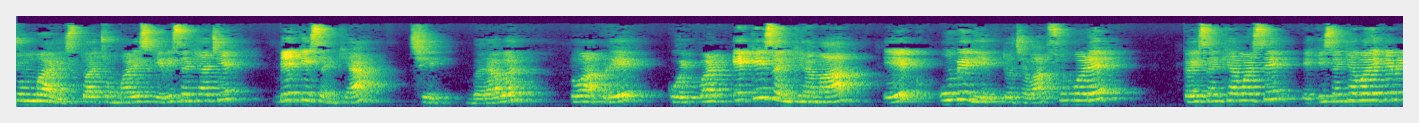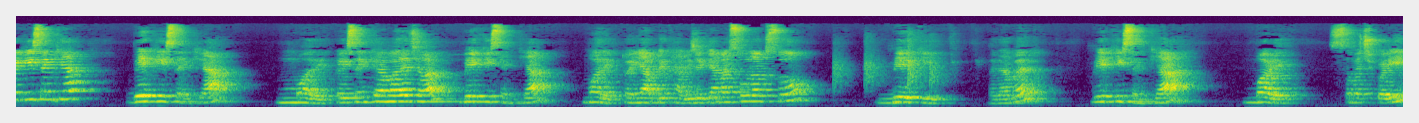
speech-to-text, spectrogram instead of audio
44 તો આ 44 કેવી સંખ્યા છે? બેકી સંખ્યા છે. બરાબર? તો આપણે કોઈ પણ એકી સંખ્યામાં એક ઉમેરીએ. તો જવાબ શું મળે? કઈ સંખ્યા મળશે એકી સંખ્યા મળે કે બેકી સંખ્યા બેકી સંખ્યા મળે કઈ સંખ્યા મળે જવાબ બેકી સંખ્યા મળે તો અહીંયા આપણે ખાલી જગ્યામાં શું લખશું બેકી બરાબર બેકી સંખ્યા મળે સમજ પડી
